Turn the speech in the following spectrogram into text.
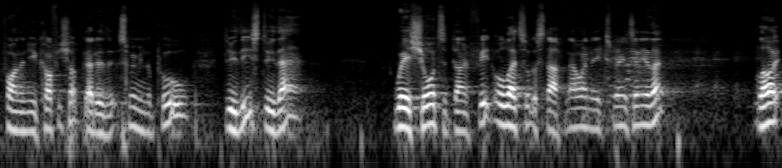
find a new coffee shop. Go to the, swim in the pool. Do this. Do that. Wear shorts that don't fit. All that sort of stuff. No one experienced any of that. Like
